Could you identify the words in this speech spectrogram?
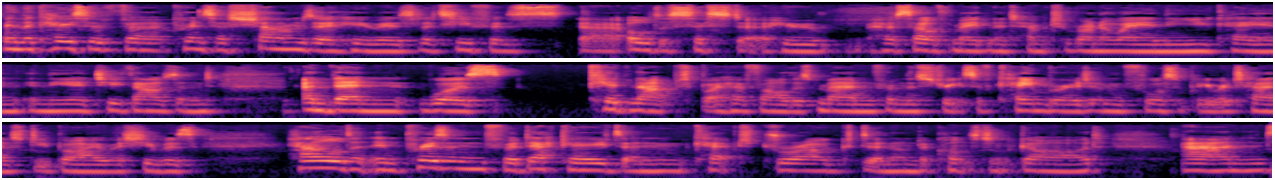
in the case of uh, Princess Shamsa, who is Latifa's uh, older sister, who herself made an attempt to run away in the UK in, in the year 2000, and then was kidnapped by her father's men from the streets of Cambridge and forcibly returned to Dubai, where she was held in prison for decades and kept drugged and under constant guard. And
